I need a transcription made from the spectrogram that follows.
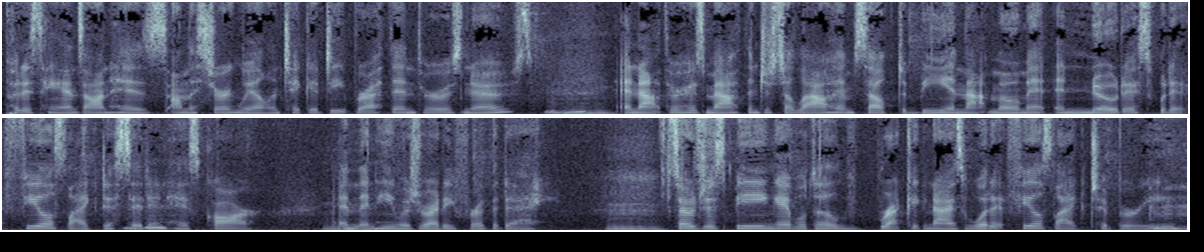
put his hands on his on the steering wheel and take a deep breath in through his nose mm-hmm. Mm-hmm. and not through his mouth, and just allow himself to be in that moment and notice what it feels like to sit in mm-hmm. his car. Mm. And then he was ready for the day. Mm. So just being able to recognize what it feels like to breathe,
